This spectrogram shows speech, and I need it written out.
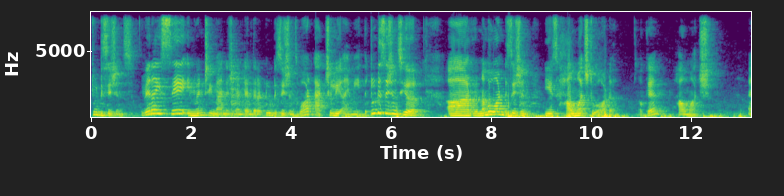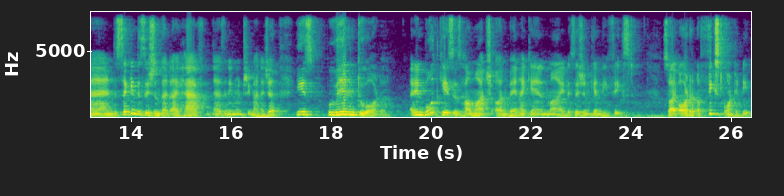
Two decisions. When i say inventory management and there are two decisions what actually i mean? The two decisions here our number one decision is how much to order. Okay? How much? And the second decision that I have as an inventory manager is when to order. And in both cases how much and when I can my decision can be fixed. So I order a fixed quantity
